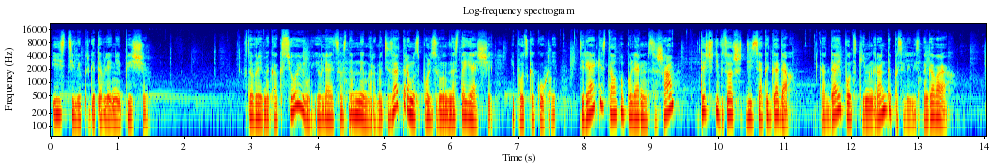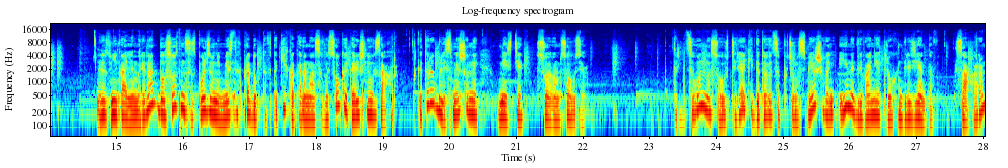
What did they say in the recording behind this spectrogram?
и стилей приготовления пищи. В то время как сёю является основным ароматизатором, используемым в настоящей японской кухне, терияки стал популярным в США в 1960-х годах, когда японские иммигранты поселились на Гавайях. Этот уникальный маринад был создан с использованием местных продуктов, таких как ананасовый сок и коричневый сахар, которые были смешаны вместе в соевом соусе – Традиционно соус теряки готовится путем смешивания и нагревания трех ингредиентов – сахара,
